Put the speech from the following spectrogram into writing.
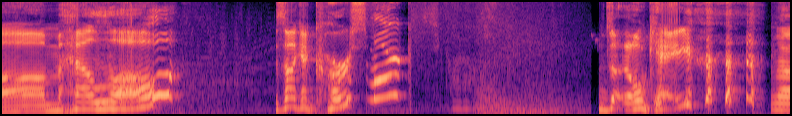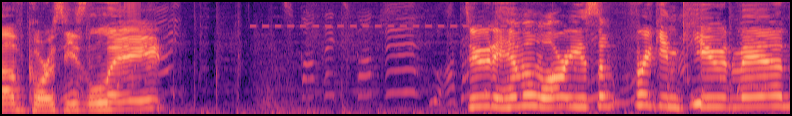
Um, hello? Is that like a curse mark? D okay. of course he's late. Dude, Himawari is so freaking cute, man.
